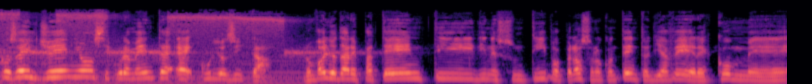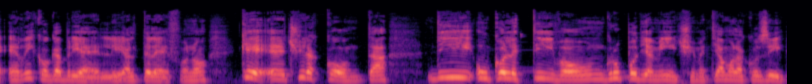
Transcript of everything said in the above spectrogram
Cos'è il genio? Sicuramente è curiosità, Non voglio dare patenti di nessun tipo, però sono contento di avere con me Enrico Gabrielli al telefono che eh, ci racconta di un collettivo, un gruppo di amici, mettiamola così.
